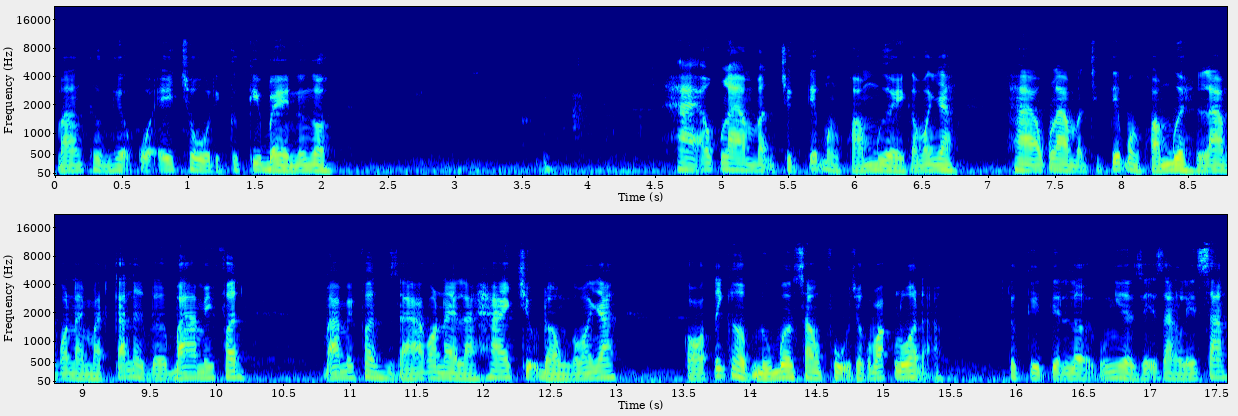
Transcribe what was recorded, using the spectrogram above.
Mang thương hiệu của Echo thì cực kỳ bền luôn rồi. Hai ốc lam vận trực tiếp bằng khóa 10 các bác nhá. Hai ốc lam vận trực tiếp bằng khóa 10 làm con này mặt cắt được 30 phân. 30 phân giá con này là 2 triệu đồng các bác nhá. Có tích hợp núm bơm xăng phụ cho các bác luôn ạ. Cực kỳ tiện lợi cũng như là dễ dàng lên xăng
